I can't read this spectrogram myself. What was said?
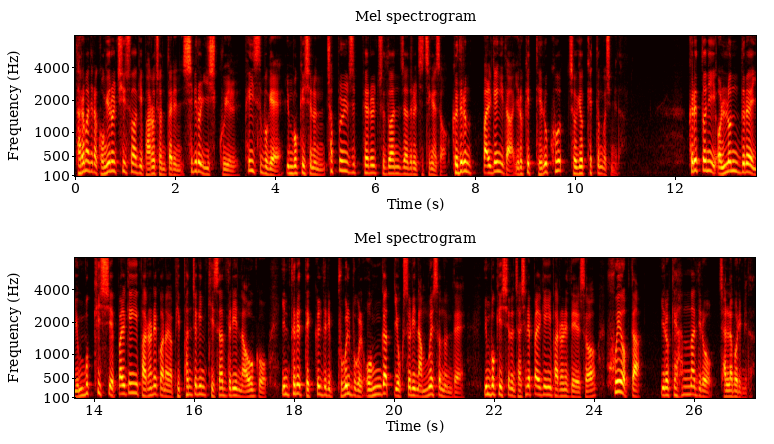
다름 아니라 공연을 취소하기 바로 전달인 11월 29일 페이스북에 윤복희 씨는 촛불 집회를 주도한 자들을 지칭해서 그들은 빨갱이다 이렇게 대놓고 저격했던 것입니다. 그랬더니 언론들의 윤복희 씨의 빨갱이 발언에 관하여 비판적인 기사들이 나오고 인터넷 댓글들이 부글부글 온갖 욕설이 난무했었는데 윤복희 씨는 자신의 빨갱이 발언에 대해서 후회 없다 이렇게 한마디로 잘라버립니다.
